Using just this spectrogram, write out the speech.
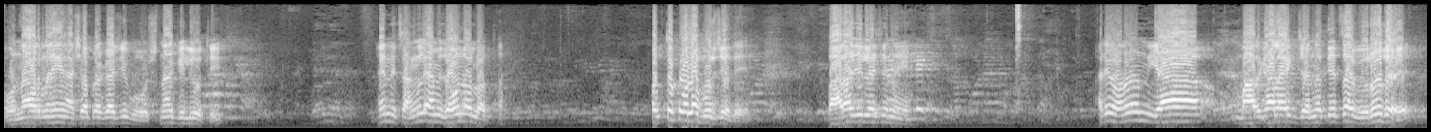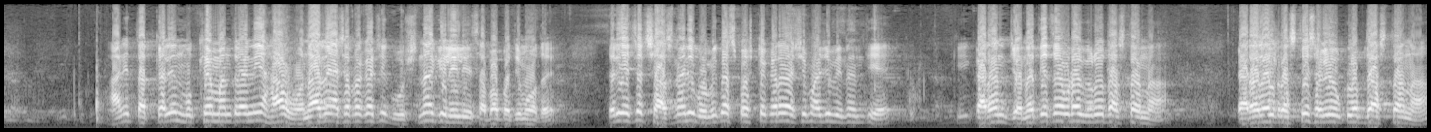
होणार नाही अशा प्रकारची घोषणा केली होती. नाही नाही चांगले आम्ही जाऊन आलो आता. फक्त कोल्हापूरचे ते. बारा जिल्ह्याचे नाही. अरे म्हणून या मार्गाला एक जनतेचा विरोध आहे. आणि तत्कालीन मुख्यमंत्र्यांनी हा होणार नाही अशा प्रकारची घोषणा केलेली आहे सभापती महोदय. तरी याच्यात शासनाने भूमिका स्पष्ट करा अशी माझी विनंती आहे. की कारण जनतेचा एवढा विरोध असताना पॅरल रस्ते सगळे उपलब्ध असताना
